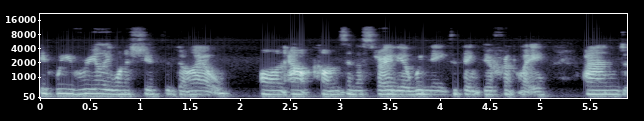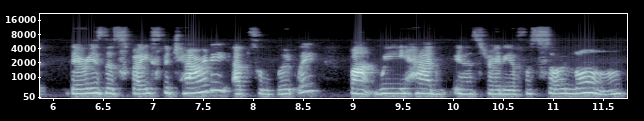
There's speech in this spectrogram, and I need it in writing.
if we really want to shift the dial on outcomes in Australia, we need to think differently. And there is a space for charity, absolutely. But we had in Australia for so long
